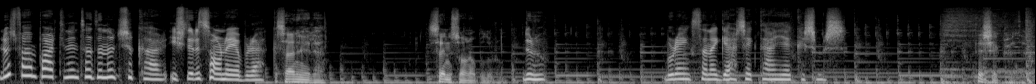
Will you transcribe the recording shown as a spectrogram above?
lütfen partinin tadını çıkar. İşleri sonraya bırak. Sen eğlen. Seni sonra bulurum. Drew, bu renk sana gerçekten yakışmış. Teşekkür ederim.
